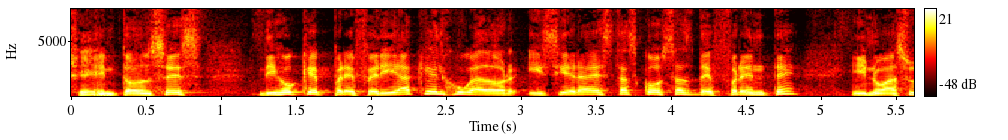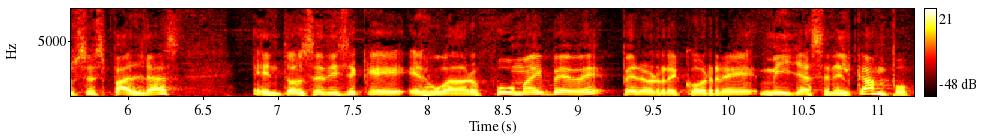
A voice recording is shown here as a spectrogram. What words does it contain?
Sí. Entonces dijo que prefería que el jugador hiciera estas cosas de frente y no a sus espaldas. Entonces dice que el jugador fuma y bebe, pero recorre millas en el campo.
